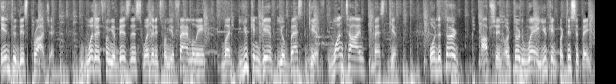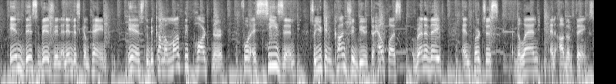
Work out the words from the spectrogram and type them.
into this project? Whether it's from your business, whether it's from your family, but you can give your best gift, one time best gift. Or the third option or third way you can participate in this vision and in this campaign is to become a monthly partner for a season so you can contribute to help us renovate and purchase the land and other things.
